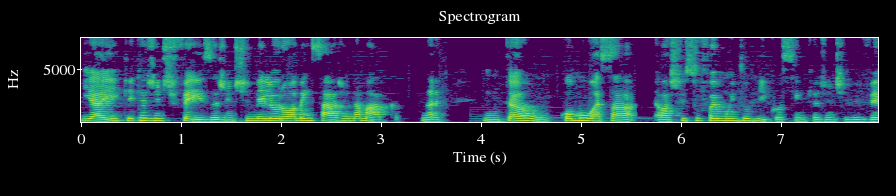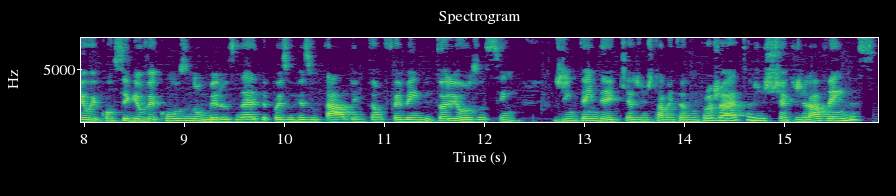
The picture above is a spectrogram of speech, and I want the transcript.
E aí, o que, que a gente fez? A gente melhorou a mensagem da marca né? Então, como essa, eu acho que isso foi muito rico assim que a gente viveu e conseguiu ver com os números, né? Depois o resultado. Então, foi bem vitorioso assim de entender que a gente estava entrando num projeto, a gente tinha que gerar vendas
